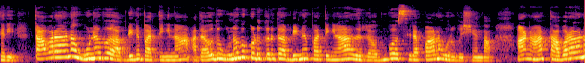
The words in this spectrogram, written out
சரி தவறான உணவு அப்படின்னு பார்த்தீங்கன்னா அதாவது உணவு கொடுக்கறது அப்படின்னு பார்த்தீங்கன்னா அது ரொம்ப சிறப்பான ஒரு விஷயந்தான் ஆனால் தவறான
